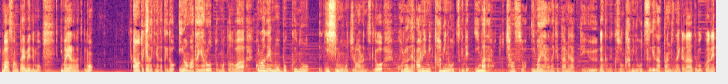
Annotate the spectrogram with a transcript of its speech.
まあ3回目でも、今やらなくても、あの時はできなかったけど、今またやろうと思ったのは、これはね、もう僕の意思ももちろんあるんですけど、これはね、ある意味神のお告げで今だろうと、チャンスは今やらなきゃダメだっていう、なんかね、その神のお告げだったんじゃないかなって僕はね、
